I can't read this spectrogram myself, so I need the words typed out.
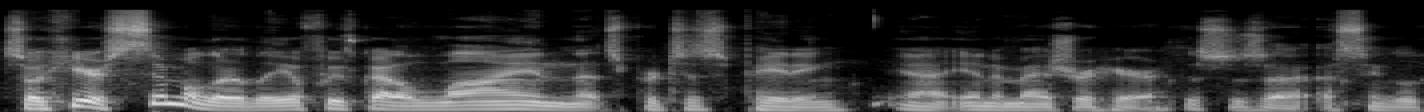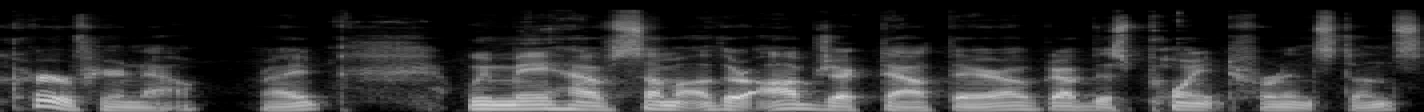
So here, similarly, if we've got a line that's participating uh, in a measure here, this is a, a, single curve here now, right? We may have some other object out there. I'll grab this point, for instance,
